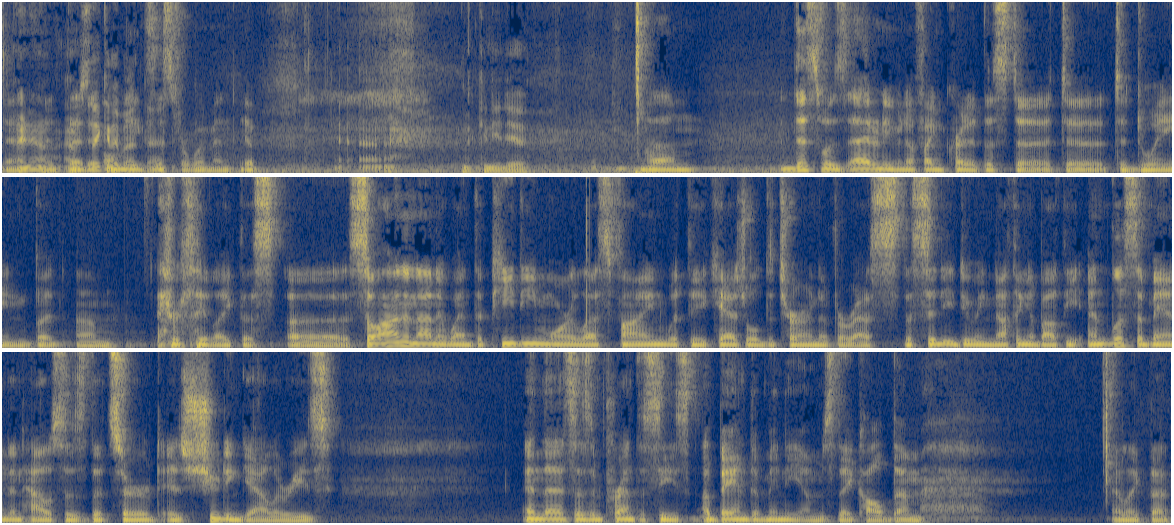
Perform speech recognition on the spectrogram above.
Yeah, I know. That, I was thinking about exists that. for women. Yep. Uh, what can you do? Um, this was I don't even know if I can credit this to to, to Duane, but um, I really like this. Uh, so on and on it went. The PD more or less fine with the casual deterrent of arrests. The city doing nothing about the endless abandoned houses that served as shooting galleries. And then it says in parentheses, abandonminiums, they called them. I like that.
